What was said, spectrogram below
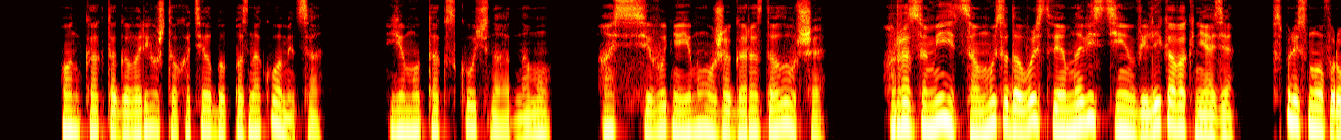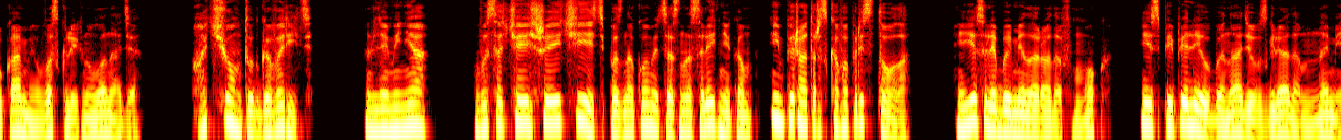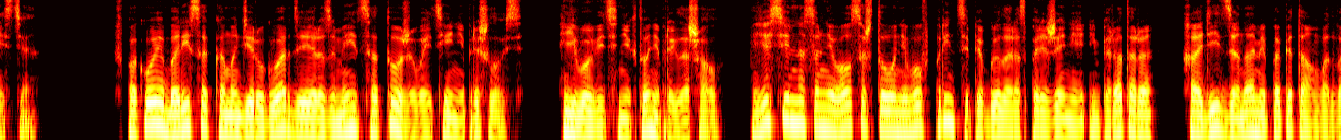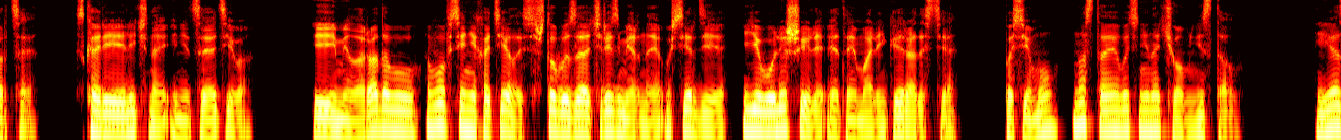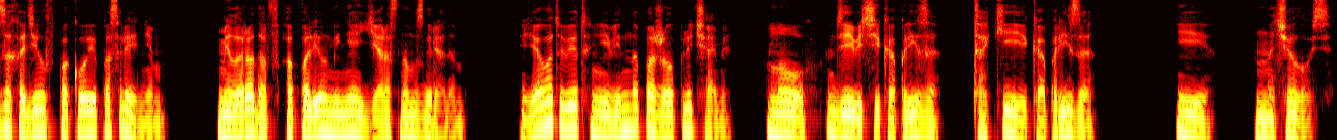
Он как-то говорил, что хотел бы познакомиться. Ему так скучно одному, а сегодня ему уже гораздо лучше. Разумеется, мы с удовольствием навестим великого князя», – всплеснув руками, воскликнула Надя. «О чем тут говорить? Для меня высочайшая честь познакомиться с наследником императорского престола. Если бы Милорадов мог, испепелил бы Надю взглядом на месте. В покое Бориса командиру гвардии, разумеется, тоже войти не пришлось. Его ведь никто не приглашал. Я сильно сомневался, что у него в принципе было распоряжение императора ходить за нами по пятам во дворце. Скорее, личная инициатива. И Милорадову вовсе не хотелось, чтобы за чрезмерное усердие его лишили этой маленькой радости. Посему настаивать ни на чем не стал. Я заходил в покое последним. Милорадов опалил меня яростным взглядом. Я в ответ невинно пожал плечами. Мол, девичьи капризы, такие капризы. И началось.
